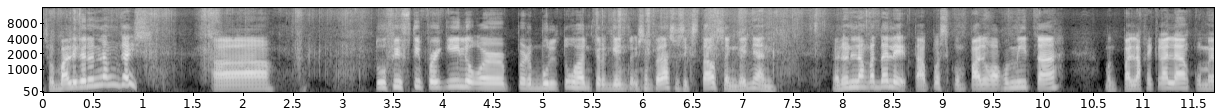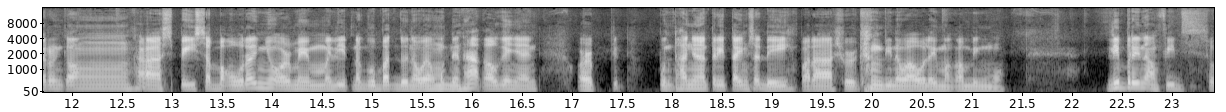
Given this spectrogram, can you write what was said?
So bali ganun lang guys. Ah 250 per kilo or per bultuhan per ganito isang peraso 6,000 ganyan. Ganun lang kadali. Tapos kung paano ka kumita, magpalaki ka lang kung meron kang ah, space sa bakuran nyo or may maliit na gubat doon na walang magnanakaw ganyan. Or puntahan nyo na 3 times a day para sure kang di nawawala yung mga kambing mo. Libre na ang feeds. So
